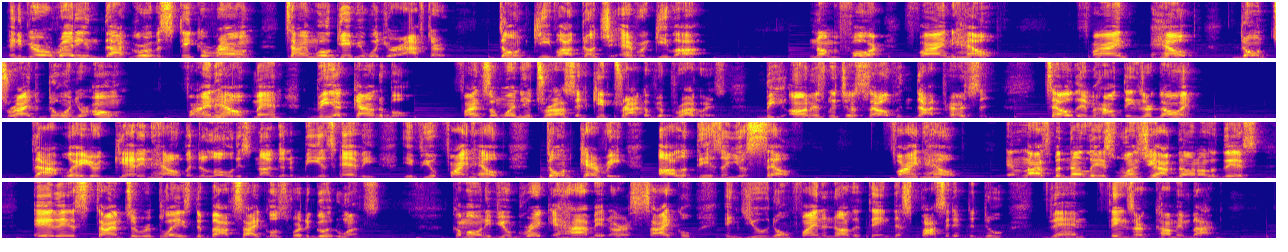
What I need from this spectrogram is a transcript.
And if you're already in that group, stick around. Time will give you what you're after. Don't give up. Don't you ever give up. Number four, find help. Find help. Don't try to do on your own. Find help, man. Be accountable. Find someone you trust and keep track of your progress. Be honest with yourself and that person. Tell them how things are going. That way, you're getting help, and the load is not going to be as heavy if you find help. Don't carry all of this on yourself. Find help. And last but not least, once you have done all of this, it is time to replace the bad cycles for the good ones. Come on, if you break a habit or a cycle and you don't find another thing that's positive to do, then things are coming back.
